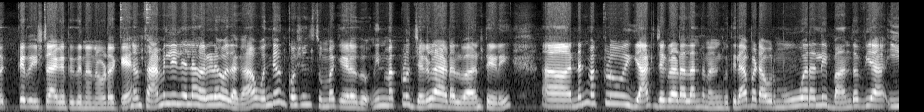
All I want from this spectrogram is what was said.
ಸಕ್ಕತ್ ಇಷ್ಟ ಆಗುತ್ತೆ ಇದನ್ನು ನೋಡೋಕೆ. ನಮ್ಮ ಫ್ಯಾಮಿಲಿಲೆಲ್ಲ ಹೊರಗಡೆ ಹೋದಾಗ ಒಂದೇ ಒಂದು ಕ್ವಶನ್ಸ್ ತುಂಬ ಕೇಳೋದು. ನಿನ್ನ ಮಕ್ಕಳು ಜಗಳ ಆಡಲ್ವಾ? ಅಂತೇಳಿ. ನನ್ನ ಮಕ್ಕಳು ಯಾಕೆ ಜಗಳಾಡಲ್ಲ ಅಂತ ನನಗೆ ಗೊತ್ತಿಲ್ಲ ಬಟ್ ಅವ್ರ ಮೂವರಲ್ಲಿ ಬಾಂಧವ್ಯ ಈ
